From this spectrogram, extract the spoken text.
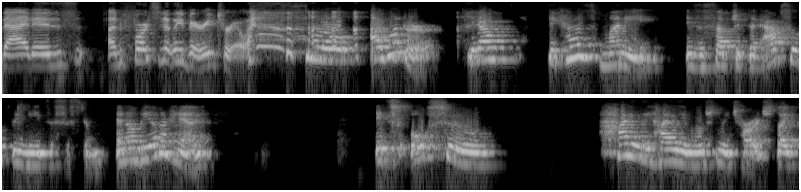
that is unfortunately very true. so I wonder, you know, because money is a subject that absolutely needs a system. And on the other hand, it's also highly, highly emotionally charged. Like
